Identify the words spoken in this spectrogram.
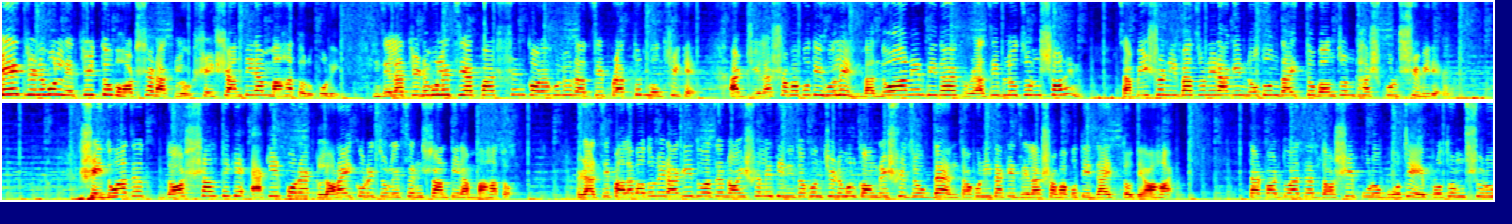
পুরুলিয়ায় তৃণমূল নেতৃত্ব ভরসা রাখল সেই শান্তিরাম মাহাতোর উপরই। জেলা তৃণমূলের চেয়ারপারসন করা হলো রাজ্যের প্রাক্তন মন্ত্রীকে। আর জেলা সভাপতি হলেন বান্দোয়ানের বিধায়ক রাজীব লোচন সরেন। ছাব্বিশশো নির্বাচনের আগে নতুন দায়িত্ব বন্টন ঘাসফুল শিবিরে। সেই দু হাজার দশ সাল থেকে একের পর এক লড়াই করে চলেছেন শান্তিরাম মাহাতো। রাজ্যে পালাবদলের আগে দু হাজার নয় সালে তিনি যখন তৃণমূল কংগ্রেসে যোগ দেন, তখনই তাকে জেলা সভাপতির দায়িত্ব দেওয়া হয়। তারপর দু হাজার দশে পুরো ভোটে প্রথম শুরু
